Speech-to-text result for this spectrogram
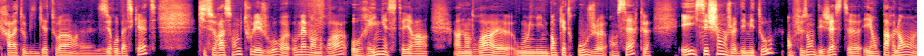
cravate obligatoire, euh, zéro basket. Qui se rassemblent tous les jours euh, au même endroit, au ring, c'est-à-dire un, un endroit euh, où il y a une banquette rouge en cercle, et ils s'échangent des métaux en faisant des gestes euh, et en parlant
